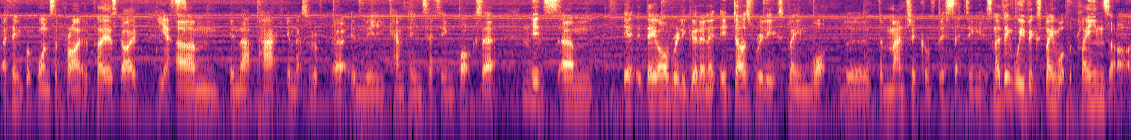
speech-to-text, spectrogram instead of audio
I think book one's the, pri- the player's guide. yes Um, in that pack, in that sort of uh, in the campaign setting box set, Mhm. it's um. It, they are really good, and it, it does really explain what the the magic of this setting is. And I think we've explained what the planes are.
